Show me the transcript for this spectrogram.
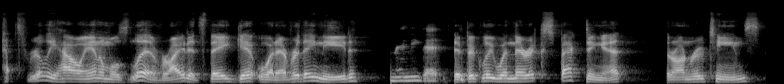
that's really how animals live, right? It's they get whatever they need. They need it. Typically when they're expecting it, they're on routines.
